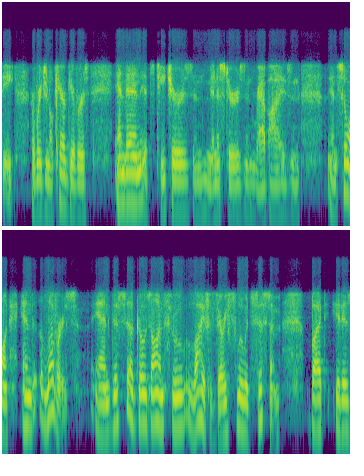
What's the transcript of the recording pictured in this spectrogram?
the original caregivers, and then it's teachers and ministers and rabbis and and so on, and lovers. And this uh, goes on through life, a very fluid system, but it is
